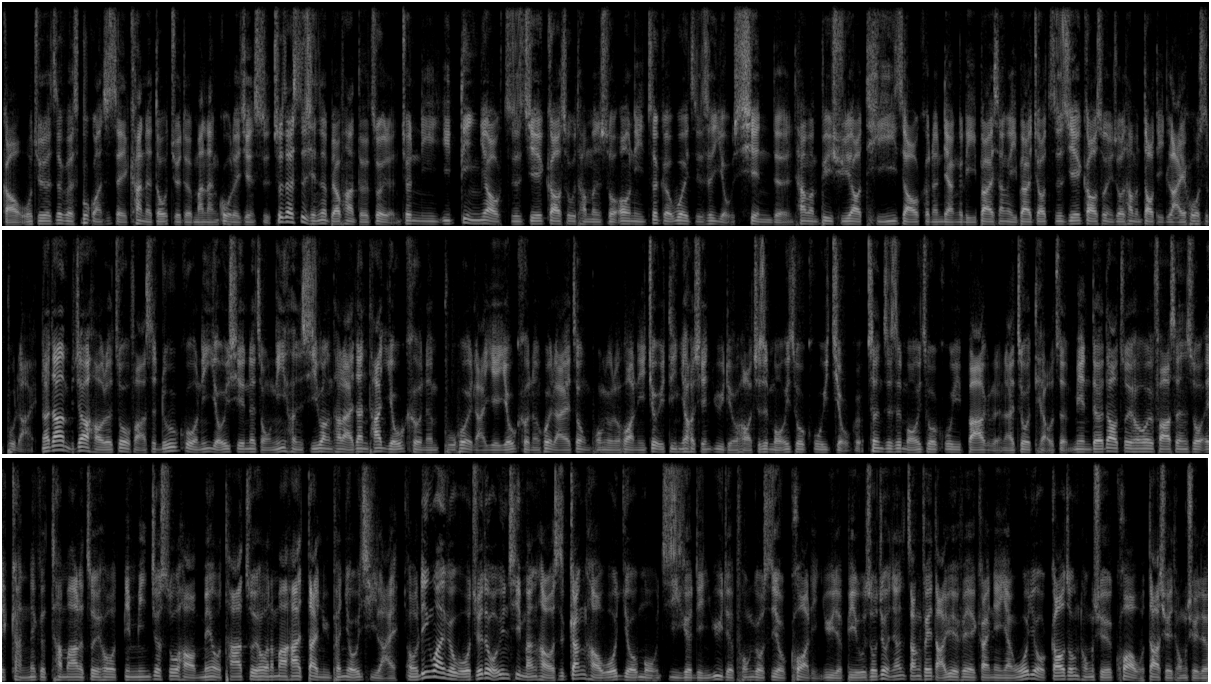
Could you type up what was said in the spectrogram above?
高。我觉得这个不管是谁看了都觉得蛮难过的一件事。所以在事前真的不要怕得罪人，就你一定要直接告诉他们说，哦，你这个位置是有限的，他们必须要提早可能两个礼拜、三个礼拜就要直接告诉你说他们到底来或是不来。那当然比较好的做法是，如果你有一些那种你很希望他来，但他有可能不会来，也有可能会来这种朋友的话，你就一定要先预。留好，就是某一桌故意九个，甚至是某一桌故意八个人来做调整，免得到最后会发生说，哎，干那个他妈的，最后明明就说好没有他，最后他妈还带女朋友一起来哦。另外一个，我觉得我运气蛮好的，是刚好我有某几个领域的朋友是有跨领域的，比如说就很像张飞打岳飞的概念一样，我有高中同学跨我大学同学的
